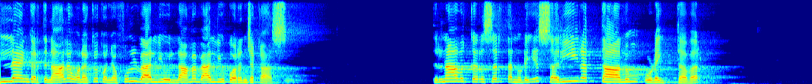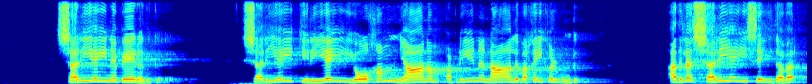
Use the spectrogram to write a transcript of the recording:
இல்லைங்கிறதுனால உனக்கு கொஞ்சம் ஃபுல் வேல்யூ இல்லாமல் வேல்யூ குறைஞ்ச காசு. திருநாவுக்கரசர் தன்னுடைய சரீரத்தாலும் உழைத்தவர் ஷரியைன்னு பேர் அதுக்கு. ஷரியை கிரியை யோகம் ஞானம் அப்படின்னு நாலு வகைகள் உண்டு. அதில் ஷரியை செய்தவர்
